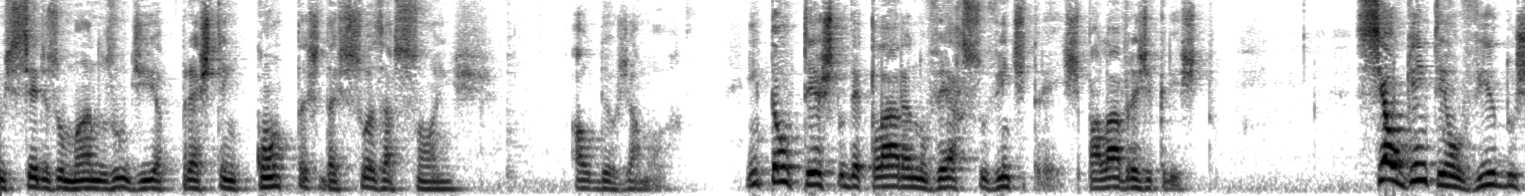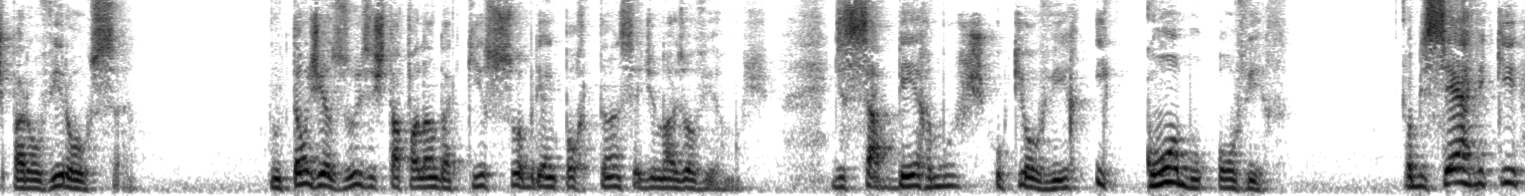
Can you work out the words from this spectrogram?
que os seres humanos um dia prestem contas das suas ações ao Deus de amor. Então o texto declara no verso 23, palavras de Cristo: Se alguém tem ouvidos para ouvir, ouça. Então Jesus está falando aqui sobre a importância de nós ouvirmos, de sabermos o que ouvir e como ouvir. Observe que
